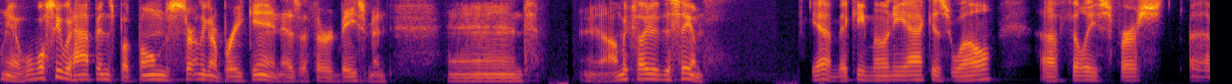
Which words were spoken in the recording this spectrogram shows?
you know, we'll see what happens. But Bohm's certainly going to break in as a third baseman, and you know, I'm excited to see him. Yeah, Mickey Moniak as well. Uh, Philly's first uh,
